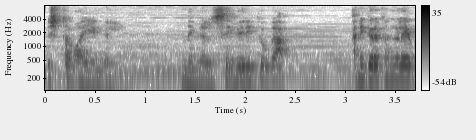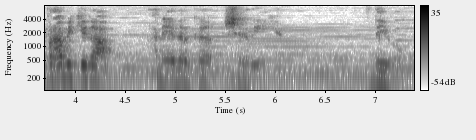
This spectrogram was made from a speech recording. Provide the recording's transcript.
ഇഷ്ടമായെങ്കിൽ നിങ്ങൾ സ്വീകരിക്കുക അനുഗ്രഹങ്ങളെ പ്രാപിക്കുക അനേകർക്ക് ഷെയർ ചെയ്യുക. ദൈവം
